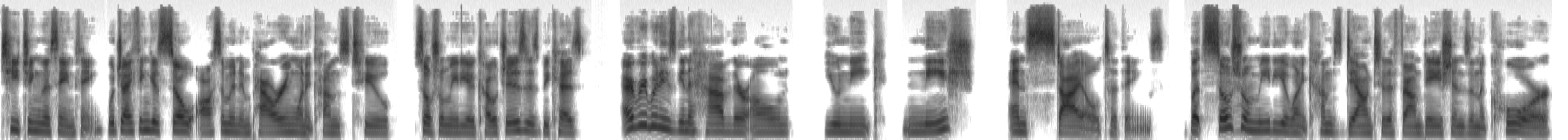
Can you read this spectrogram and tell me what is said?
teaching the same thing, which I think is so awesome and empowering when it comes to social media coaches is because everybody's going to have their own unique niche and style to things. But social media, when it comes down to the foundations and the core,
